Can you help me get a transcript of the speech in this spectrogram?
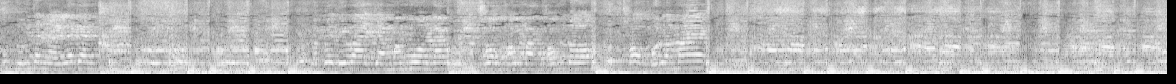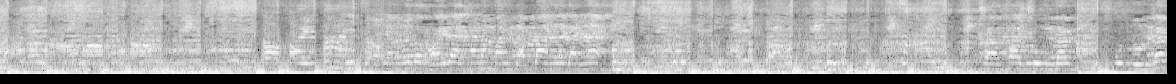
คุณหนุนกันหน่อยแล้วกันประเภทที่ว่าอย่างมะม่วงครับชอบของหมักของดองชอบผลไม้ ครับอุดหนุนครับ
